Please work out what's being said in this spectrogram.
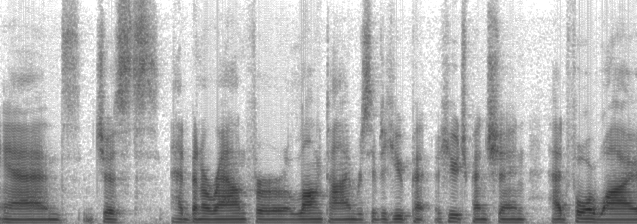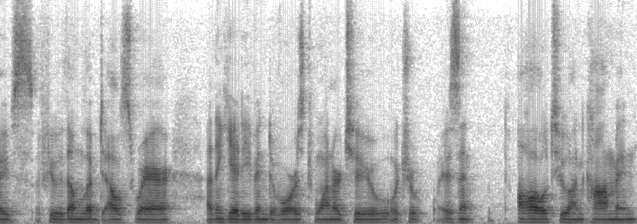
and just had been around for a long time, received a huge, a huge pension, had four wives, a few of them lived elsewhere. I think he had even divorced one or two, which isn't all too uncommon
